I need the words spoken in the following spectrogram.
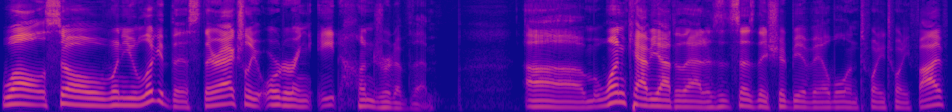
Well, so when you look at this, they're actually ordering 800 of them. Um, one caveat to that is it says they should be available in 2025,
